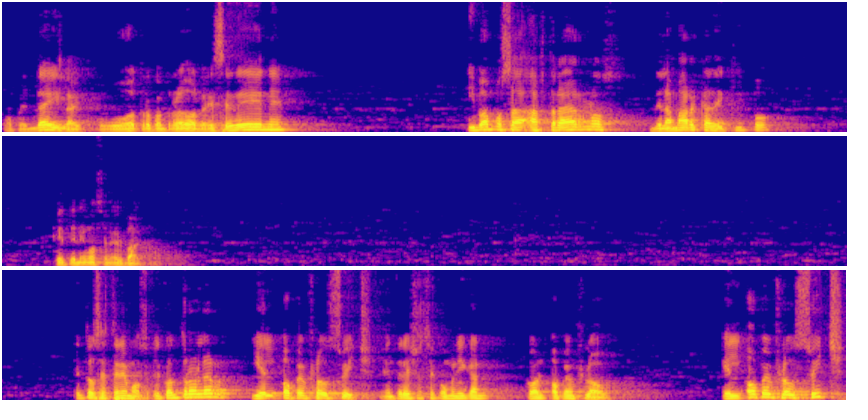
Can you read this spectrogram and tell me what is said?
OpenDaylight u otro controlador SDN y vamos a abstraernos de la marca de equipo que tenemos en el backbone. Entonces tenemos el controller y el OpenFlow Switch. Entre ellos se comunican con OpenFlow. El OpenFlow Switch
